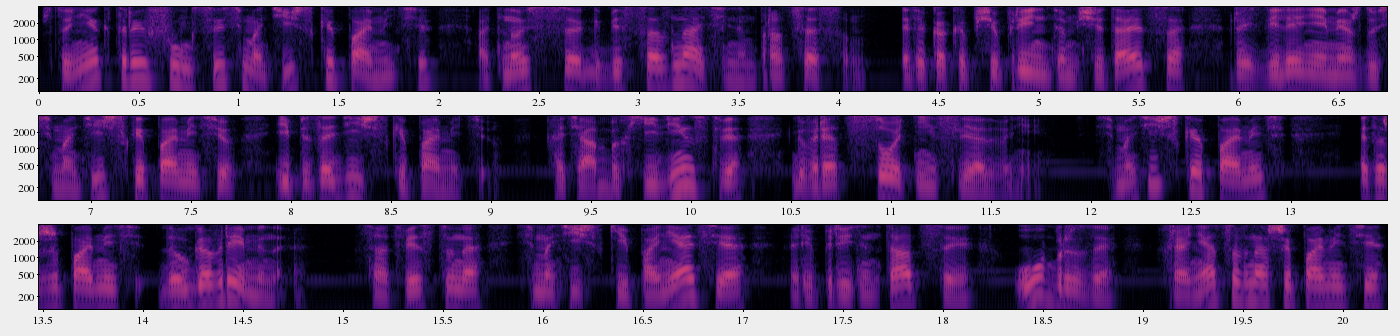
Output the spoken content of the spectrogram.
что некоторые функции семантической памяти относятся к бессознательным процессам. Это, как общепринятым считается, разделение между семантической памятью и эпизодической памятью, хотя об их единстве говорят сотни исследований. Семантическая память — это же память долговременная, Соответственно, семантические понятия, репрезентации, образы хранятся в нашей памяти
